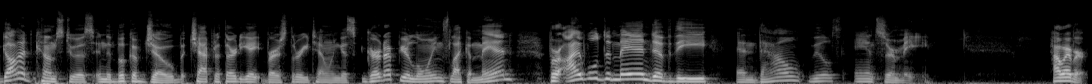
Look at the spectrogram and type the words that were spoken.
God comes to us in the book of Job, chapter 38 verse 3 telling us, "Gird up your loins like a man, for I will demand of thee, and thou wilt answer me." However,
